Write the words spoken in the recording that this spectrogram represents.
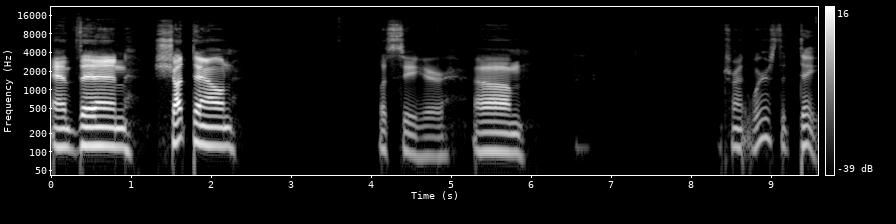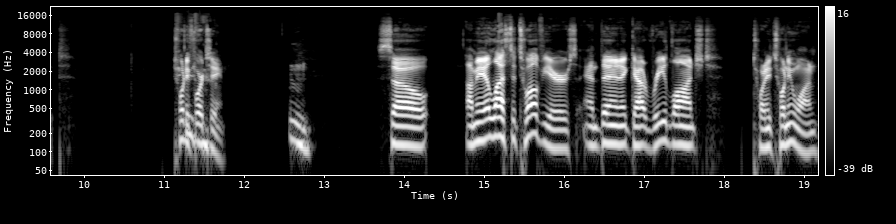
and then shut down let's see here um, I'm trying. Where's the date? 2014. mm. So, I mean, it lasted 12 years, and then it got relaunched 2021.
